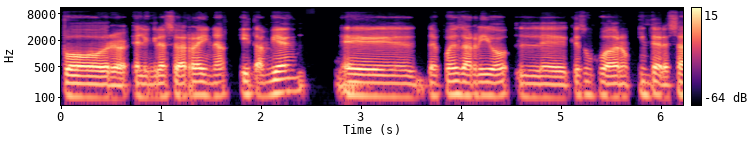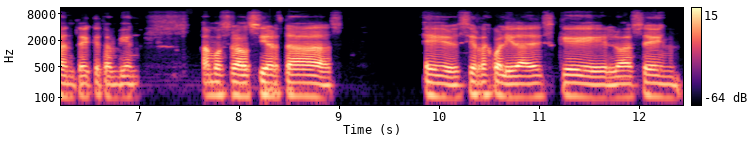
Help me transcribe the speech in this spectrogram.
por el ingreso de Reina y también eh, después de Río, que es un jugador interesante que también ha mostrado ciertas, eh, ciertas cualidades que lo hacen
